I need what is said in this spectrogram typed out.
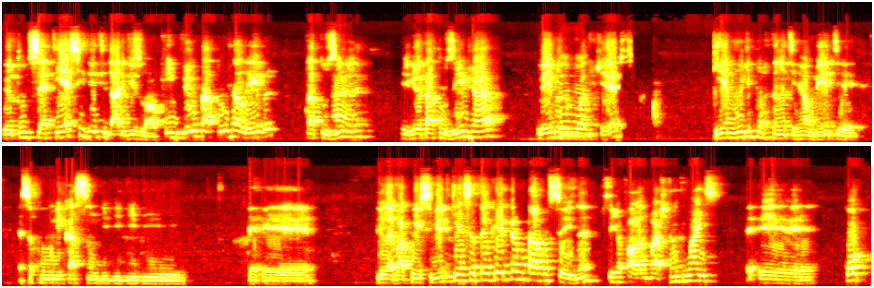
deu tudo certo. E essa identidade visual, quem vê o tatu já lembra, tatuzinho, ah. né? Quem vê o tatuzinho já lembra uhum. do podcast. E é muito importante, realmente, essa comunicação de, de, de, de, é, é, de, levar conhecimento, que essa até eu queria perguntar a vocês, né? Vocês já falaram bastante, mas é, é, qual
